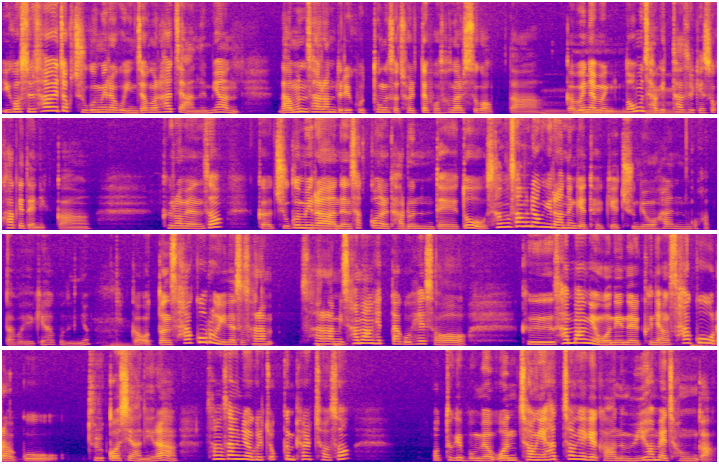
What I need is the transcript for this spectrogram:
이것을 사회적 죽음이라고 인정을 하지 않으면 남은 사람들이 고통에서 절대 벗어날 수가 없다. 그러니까 왜냐하면 음. 너무 자기 음. 탓을 계속 하게 되니까. 그러면서 그러니까 죽음이라는 사건을 다루는데도 상상력이라는 게 되게 중요한 것 같다고 얘기하거든요. 그러니까 어떤 사고로 인해서 사람 사람이 사망했다고 해서 그 사망의 원인을 그냥 사고라고 둘 것이 아니라 상상력을 조금 펼쳐서 어떻게 보면 원청이 하청에게 가하는 위험의 전가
